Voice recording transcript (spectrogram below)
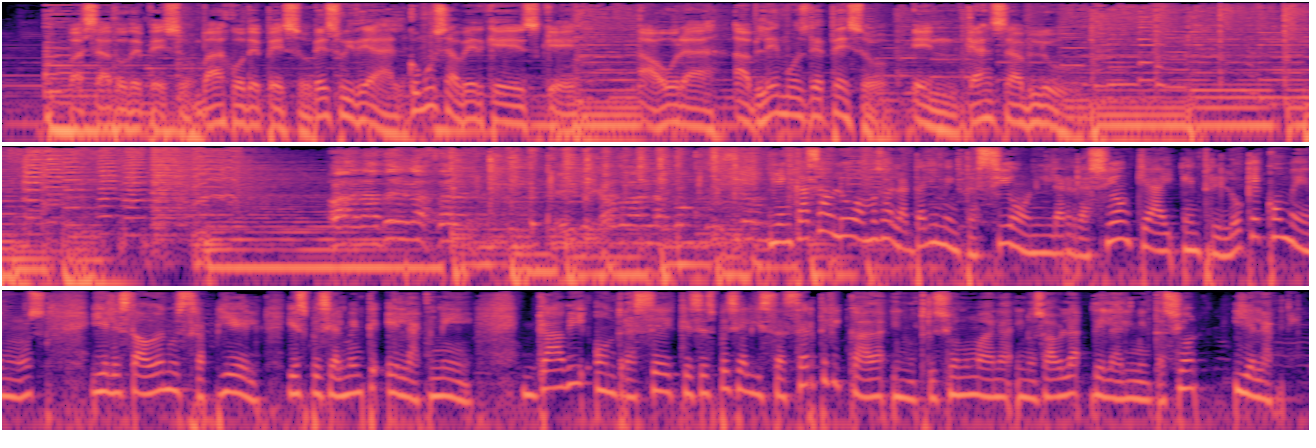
Pasado de peso, bajo de peso, peso ideal. ¿Cómo saber qué es qué? Ahora hablemos de peso en Casa Blue. Y en Casa Blue vamos a hablar de alimentación y la relación que hay entre lo que comemos y el estado de nuestra piel y especialmente el acné. Gaby Ondrace, que es especialista certificada en nutrición humana y nos habla de la alimentación y el acné.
